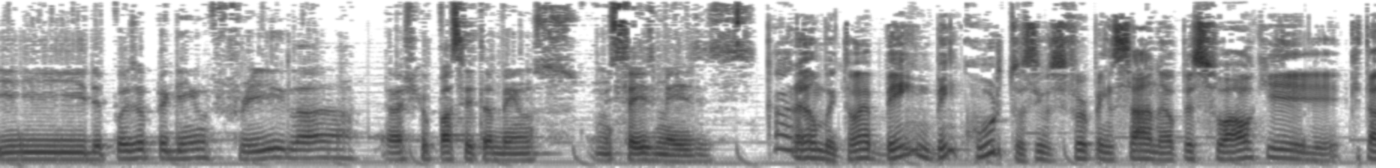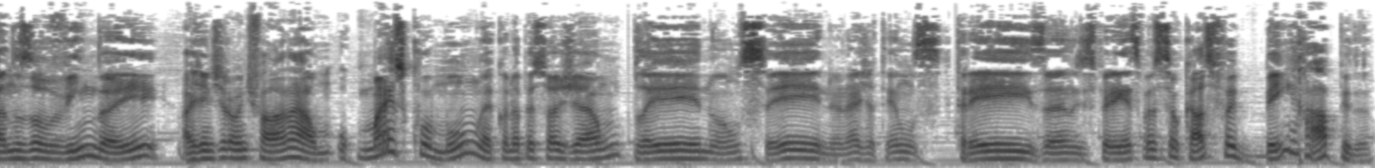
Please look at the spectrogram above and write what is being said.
e depois eu peguei um free lá, eu acho que eu passei também uns, uns seis meses. Caramba, então é bem, bem curto, assim, se for pensar, né? O pessoal que, que tá nos ouvindo aí, a gente geralmente fala, não, o mais comum é quando a pessoa já é um pleno, um sênior, né? Já tem uns três anos de experiência, mas no seu caso foi bem rápido.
